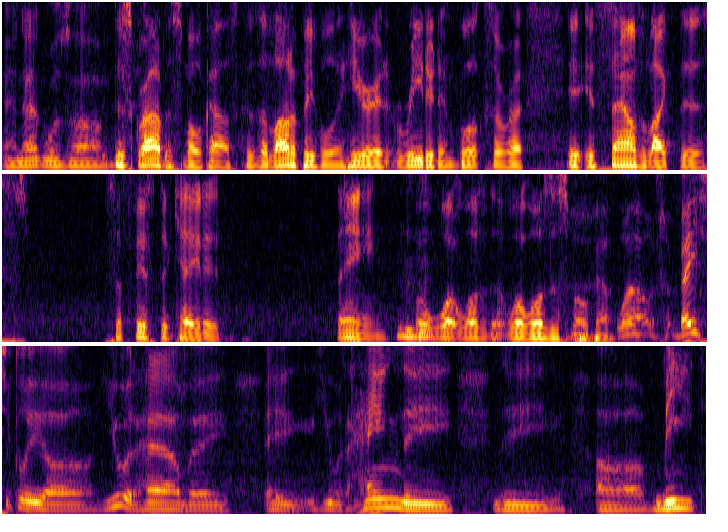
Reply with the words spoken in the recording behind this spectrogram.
And that was uh, describe the smokehouse because a lot of people hear it read it in books or uh, it, it sounds like this sophisticated thing. Mm-hmm. But what was the what was the smokehouse? Well, basically, uh, you would have a a you would hang the the uh, meat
